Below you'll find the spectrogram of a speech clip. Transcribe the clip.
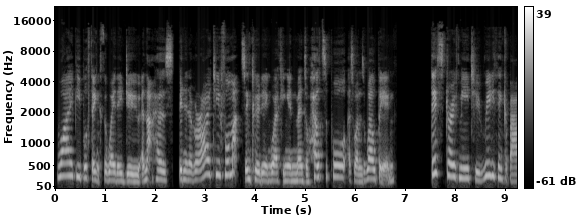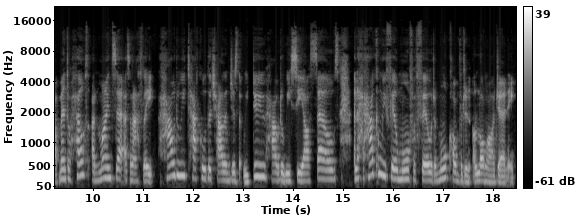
why people think the way they do, and that has been in a variety of formats, including working in mental health support as well as well-being. This drove me to really think about mental health and mindset as an athlete. How do we tackle the challenges that we do? How do we see ourselves? And how can we feel more fulfilled and more confident along our journey?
